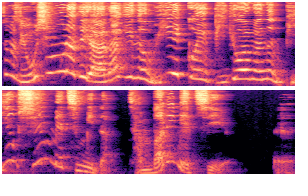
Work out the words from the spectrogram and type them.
그래서 요시무라 대 야나기는 위에 거에 비교하면은 비읍시은 매치입니다 잔바리 매치예요 예.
